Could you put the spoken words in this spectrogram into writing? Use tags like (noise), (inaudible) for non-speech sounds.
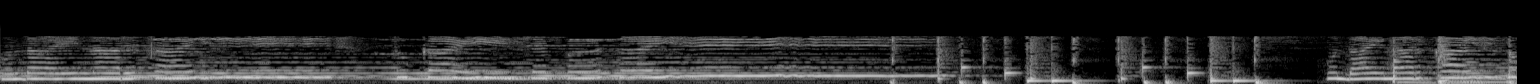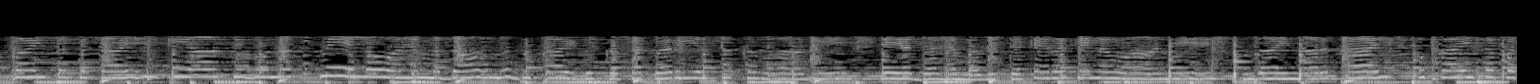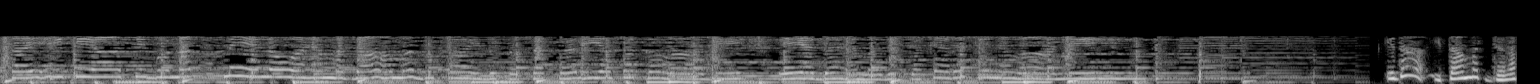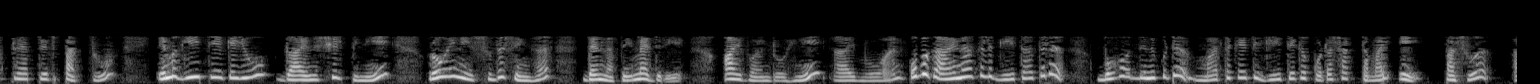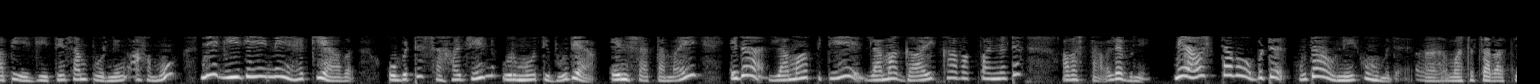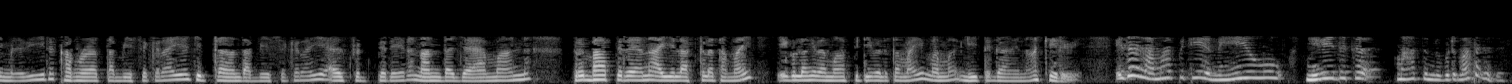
හොඳයි නරකයි දුකයි හොඳයි නරකයි එදා ඊටමත් ජනප්‍රියත්වයට පත් වූ එම ගීතය ගැයූ ගායන ශිල්පිනී රෝහිණී සුදසිංහ දැන් අපේ මැදිරියේ. ආයිබෝන් රෝහිණී. ආයිබෝන්. ඔබ ගායනා කළ ගීත අතර බොහෝ දිනකට මතක ඇති ගීතයක කොටසක් තමයි ඒ. පසුව අපි ඒ ගීතය සම්පූර්ණයෙන් අහමු. මේ ගීතයේ මේ හැකියාව ඔබට සහජයෙන් උරුමව තිබූ දෙයක්. ඒ නිසා තමයි එදා ළමා පිටියේ ළමා ගායිකාවක් වන්නට අවස්ථාව ලැබුණේ. මේ අවස්ථාව ඔබට උදා වුණේ කොහොමද? මට සරත් විමලවීර, කරුණරත් අබේසකරය, චිත්‍රානන්ද අබේසකරය, ඇල්ෆ්‍රඩ් පෙරේරා, නන්දා ජයමාන්න, ප්‍රභා පෙරේන අයියලා අක්කලා තමයි ඒගොල්ලන්ගේ ළමා පිටිවල තමයි මම ගීත ගායනා කෙරුවේ. එදා ළමා පිටියේ මෙහෙය වූ නිවේදක මහතුන් ඔබට මතකද?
